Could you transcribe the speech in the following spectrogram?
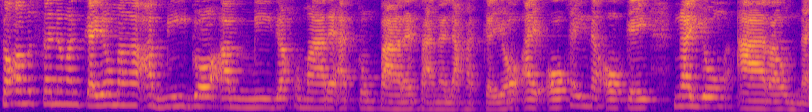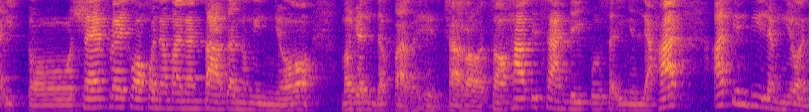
So, kamusta naman kayo mga amigo, amiga, kumare at kumpare? Sana lahat kayo ay okay na okay ngayong araw na ito. Syempre, kung ako naman ang tatanungin nyo, maganda pa rin. Charot. So, happy Sunday po sa inyong lahat. At hindi lang yon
